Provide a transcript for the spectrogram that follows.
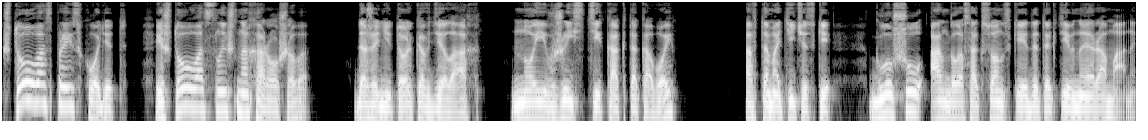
Что у вас происходит и что у вас слышно хорошего? Даже не только в делах, но и в жизни как таковой? Автоматически глушу англосаксонские детективные романы.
